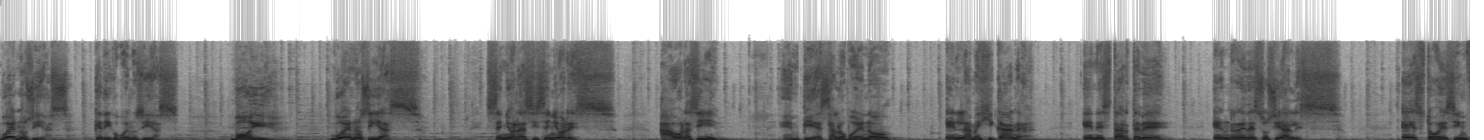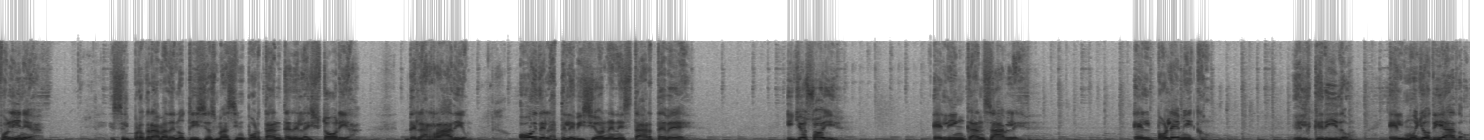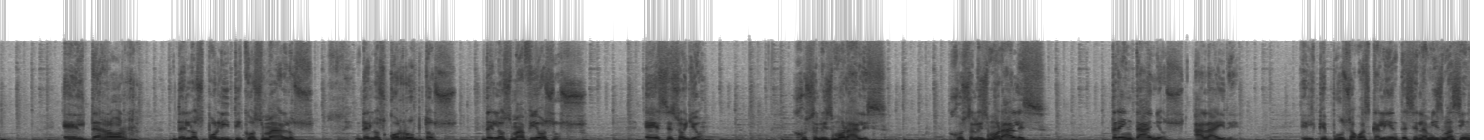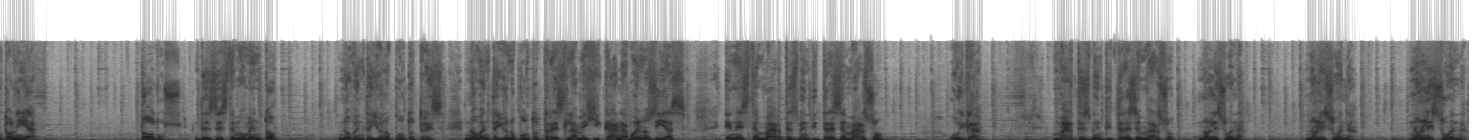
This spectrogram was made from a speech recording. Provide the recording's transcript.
Buenos días. ¿Qué digo buenos días? Muy buenos días. Señoras y señores, ahora sí, empieza lo bueno en la mexicana, en Star TV, en redes sociales. Esto es Infolínea. Es el programa de noticias más importante de la historia, de la radio, hoy de la televisión en Star TV. Y yo soy el incansable, el polémico, el querido, el muy odiado, el terror de los políticos malos, de los corruptos, de los mafiosos. Ese soy yo. José Luis Morales. José Luis Morales, 30 años al aire. El que puso Aguascalientes en la misma sintonía. Todos, desde este momento, 91.3. 91.3 La Mexicana. Buenos días en este martes 23 de marzo. Oiga, martes 23 de marzo, ¿no le suena? ¿No le suena? ¿No le suena?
